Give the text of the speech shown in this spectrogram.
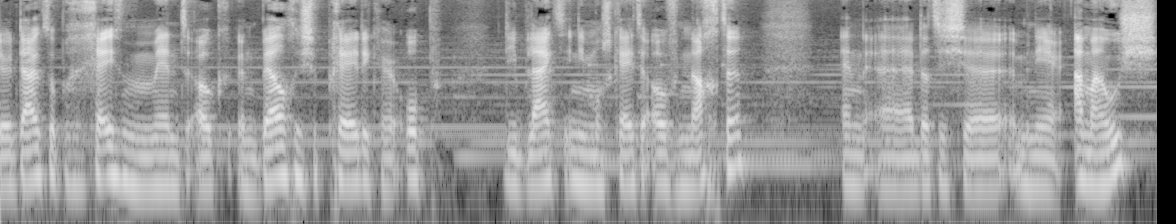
er duikt op een gegeven moment ook een Belgische prediker op. Die blijkt in die moskee te overnachten. En uh, dat is uh, meneer Amahouche.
